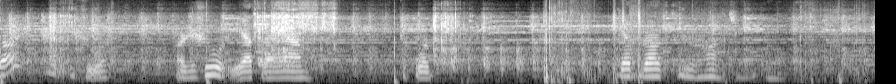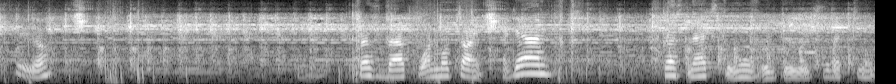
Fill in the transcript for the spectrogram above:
Right? Sure. Are you sure? Yes, I am. Get back to your hunting. There you go. Press back one more time. Again. Press next to move into selecting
